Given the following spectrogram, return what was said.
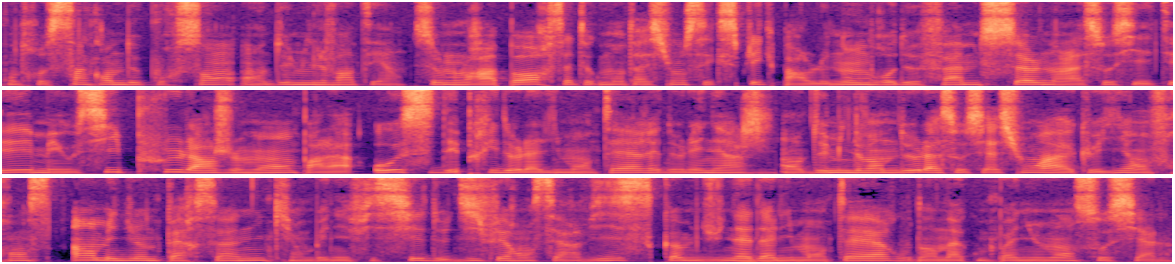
contre 52% en 2021. Selon le rapport, cette augmentation s'explique par le nombre de femmes seules dans la société, mais aussi plus largement par la hausse des prix de l'alimentaire et de l'énergie. En 2022, l'association a accueilli en France un million de personnes qui ont bénéficié de différents services comme d'une aide alimentaire ou d'un accompagnement social.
